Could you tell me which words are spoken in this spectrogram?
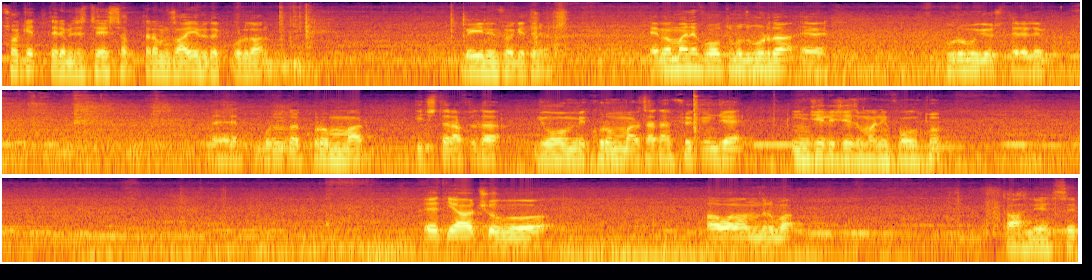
soketlerimizi, tesisatlarımızı ayırdık buradan. Beynin soketini. Hemen manifoldumuz burada. Evet. Kurumu gösterelim. Evet, burada da kurum var. İç tarafta da yoğun bir kurum var. Zaten sökünce inceleyeceğiz manifoldu. Evet yağ çubuğu, havalandırma tahliyesi.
